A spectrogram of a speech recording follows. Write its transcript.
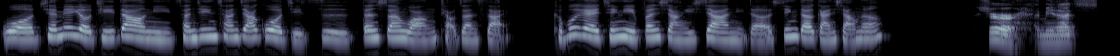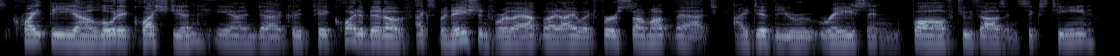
我前面有提到你曾经参加过几次登山王挑战赛，可不可以请你分享一下你的心得感想呢？Sure. I mean, that's quite the uh, loaded question and uh, could take quite a bit of explanation for that. But I would first sum up that I did the race in fall of 2016.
